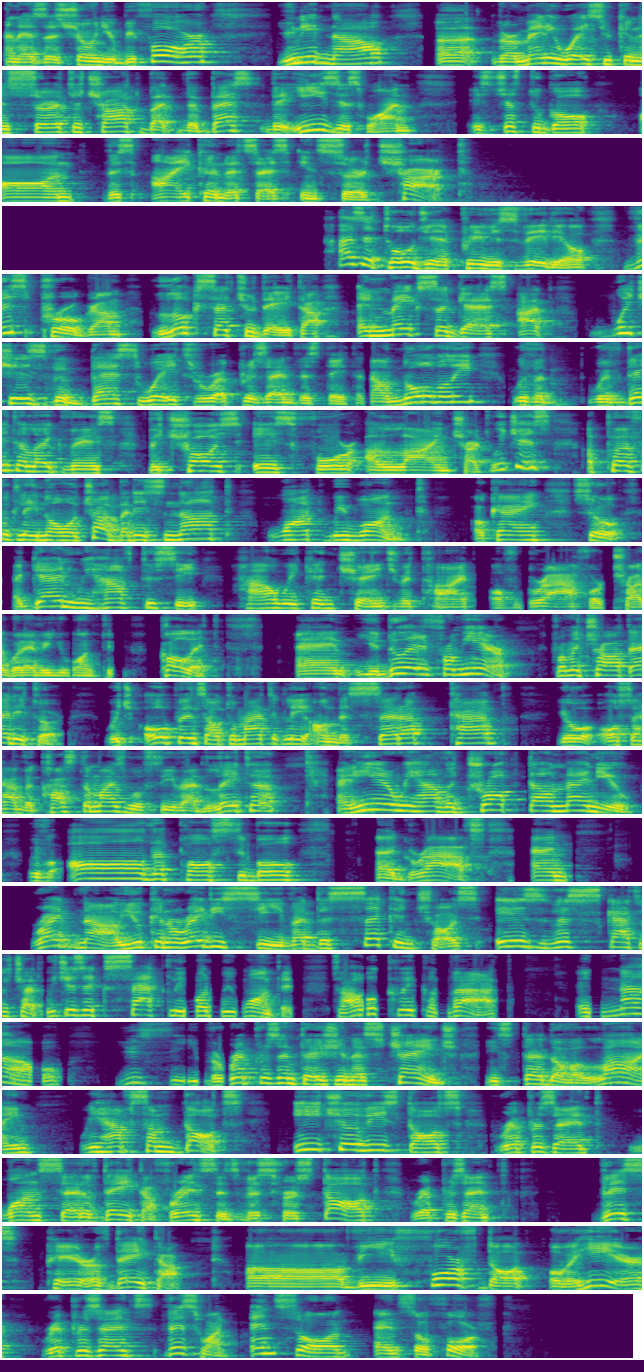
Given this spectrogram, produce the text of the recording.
And as I've shown you before, you need now, uh, there are many ways you can insert a chart, but the best, the easiest one is just to go on this icon that says insert chart. As I told you in a previous video, this program looks at your data and makes a guess at which is the best way to represent this data. Now, normally with, a, with data like this, the choice is for a line chart, which is a perfectly normal chart, but it's not what we want, okay? So again, we have to see how we can change the type of graph or chart, whatever you want to call it. And you do it from here, from a chart editor, which opens automatically on the setup tab You'll also have the customize, we'll see that later. And here we have a drop down menu with all the possible uh, graphs. And right now you can already see that the second choice is the scatter chart, which is exactly what we wanted. So I will click on that. And now you see the representation has changed. Instead of a line, we have some dots. Each of these dots represent one set of data. For instance, this first dot represent this pair of data. Uh, the fourth dot over here represents this one, and so on and so forth.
